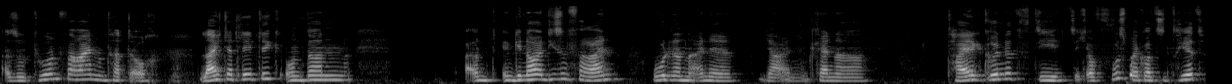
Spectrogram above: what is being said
also Turnverein und hatte auch Leichtathletik und dann und in genau in diesem Verein wurde dann eine ja ein kleiner Teil gegründet, die sich auf Fußball konzentriert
